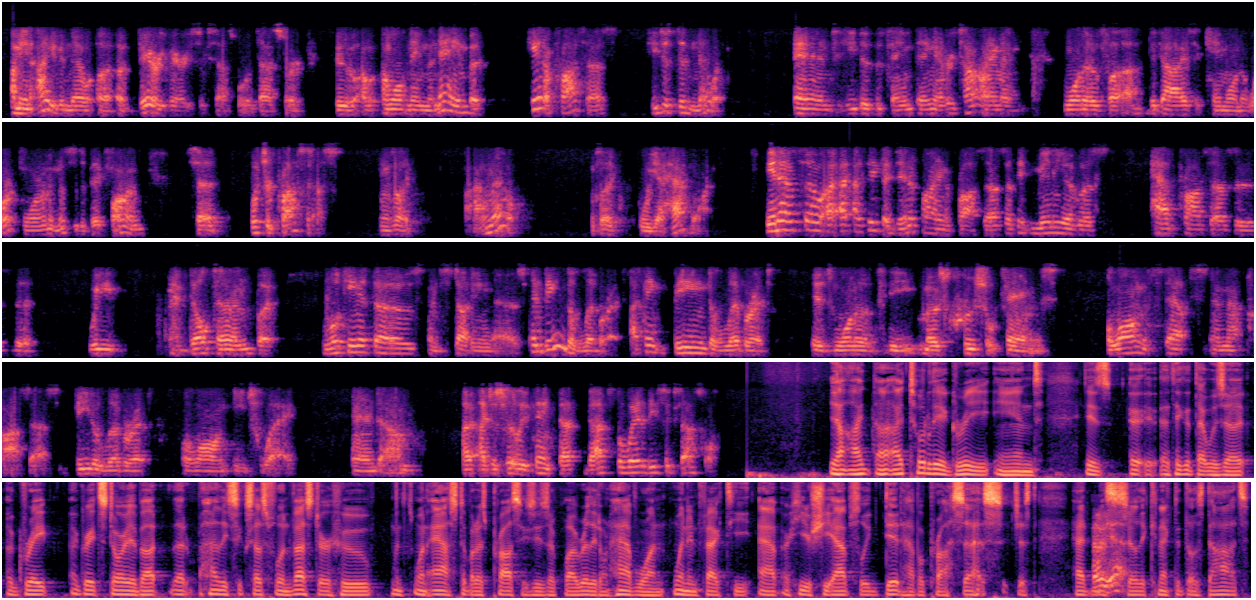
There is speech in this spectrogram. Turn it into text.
I mean, I even know a, a very, very successful investor who I, I won't name the name, but he had a process. He just didn't know it. And he did the same thing every time. And one of uh, the guys that came on to work for him, and this is a big fund, said, what's your process? And I was like, I don't know. I was like, well, you have one. You know, so I, I think identifying a process, I think many of us have processes that we have built in, but looking at those and studying those and being deliberate. I think being deliberate is one of the most crucial things along the steps in that process. Be deliberate along each way. And um, I, I just really think that that's the way to be successful. Yeah, I I totally agree, and is I think that that was a, a great a great story about that highly successful investor who, when, when asked about his process, he's like, "Well, I really don't have one." When in fact he or he or she absolutely did have a process, just hadn't oh, necessarily yeah. connected those dots.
